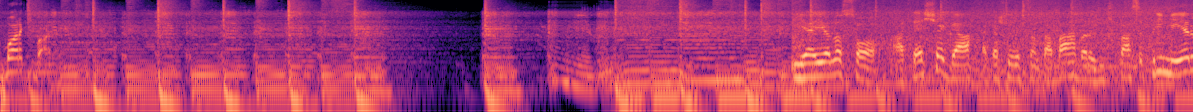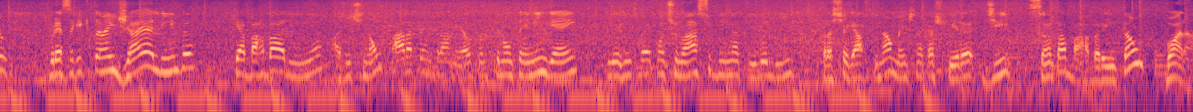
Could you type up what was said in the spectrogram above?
bora que bora. E aí, olha só, até chegar à Cachoeira de Santa Bárbara, a gente passa primeiro por essa aqui que também já é linda, que é a Barbarinha. A gente não para para entrar nela, tanto que não tem ninguém. E a gente vai continuar subindo na trilha ali para chegar finalmente na Cachoeira de Santa Bárbara. Então, bora!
